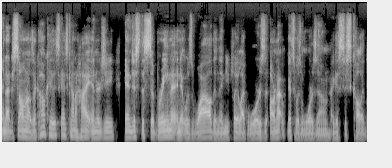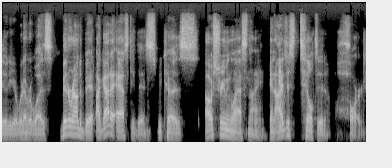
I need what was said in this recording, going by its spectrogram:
And I just saw him and I was like, okay, this guy's kind of high energy. And just the Sabrina and it was wild. And then you play like Warzone, or not, I guess it wasn't Warzone. I guess just Call of Duty or whatever it was. Been around a bit. I got to ask you this because I was streaming last night and I just tilted hard.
